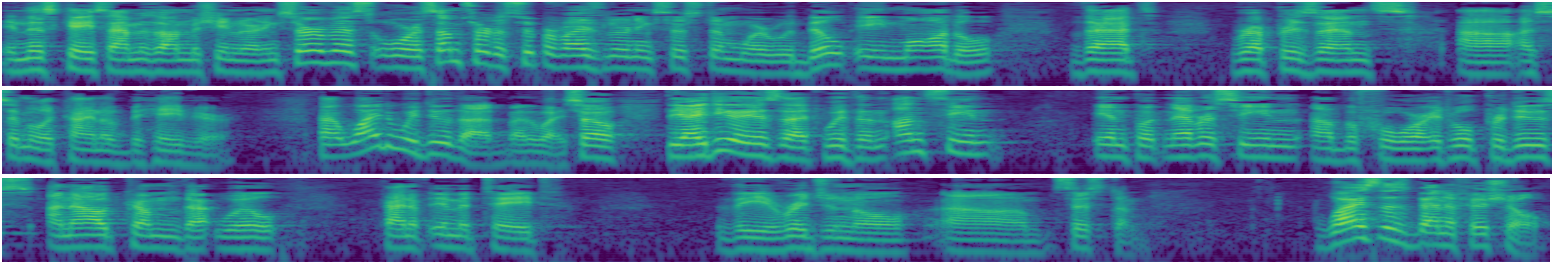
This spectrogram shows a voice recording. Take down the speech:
in this case, Amazon Machine Learning Service, or some sort of supervised learning system where we build a model that represents uh, a similar kind of behavior. Now, why do we do that, by the way? So the idea is that with an unseen input, never seen uh, before, it will produce an outcome that will kind of imitate the original um, system. Why is this beneficial?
